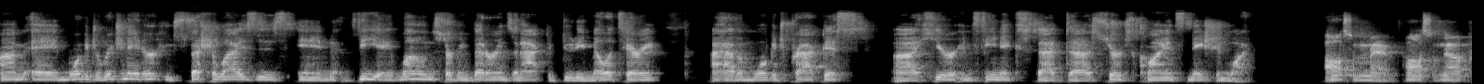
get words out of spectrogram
I'm a mortgage originator who specializes in VA loans serving veterans and active duty military. I have a mortgage practice uh, here in Phoenix that uh, serves clients nationwide. Awesome, man. Awesome. Now,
